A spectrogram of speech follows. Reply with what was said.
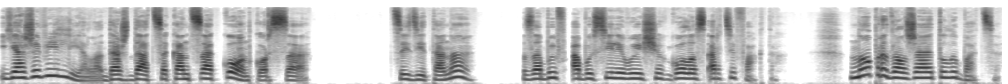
«Я же велела дождаться конца конкурса!» Цедит она, забыв об усиливающих голос артефактах, но продолжает улыбаться.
